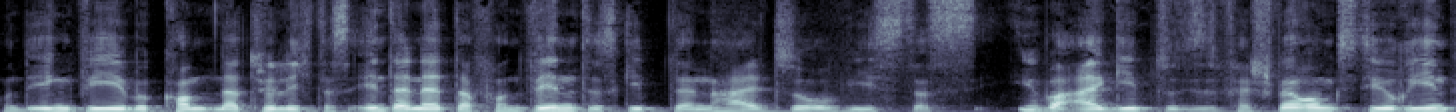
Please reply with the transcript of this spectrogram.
und irgendwie bekommt natürlich das Internet davon Wind. Es gibt dann halt so, wie es das überall gibt, so diese Verschwörungstheorien.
